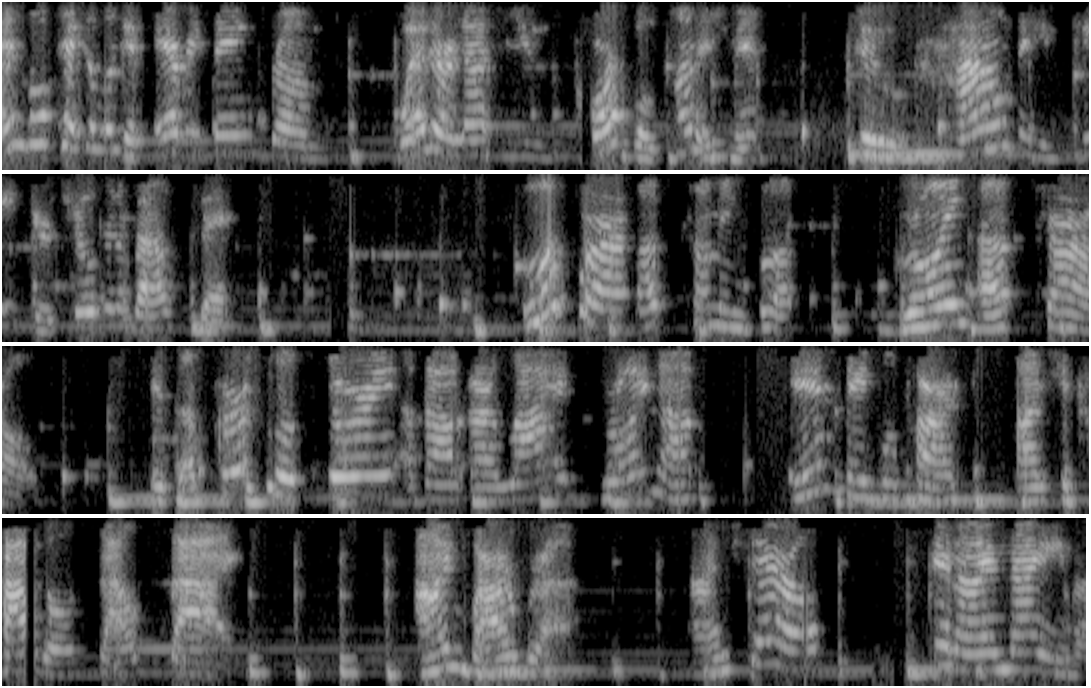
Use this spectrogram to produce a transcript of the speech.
and we'll take a look at everything from whether or not to use corporal punishment to how do you teach your children about sex. Look for our upcoming book, Growing Up Charles. It's a personal story about our lives growing up in Maple Park on Chicago's South Side. I'm Barbara. I'm Cheryl. And I'm Naima.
